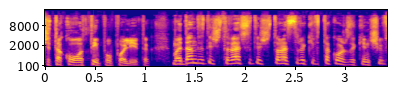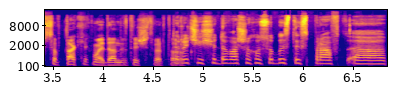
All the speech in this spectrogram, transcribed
чи такого типу політик, Майдан 2013-2014 років також закінчився так, як Майдан 2004 До року. речі, щодо ваших особистих справ е,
